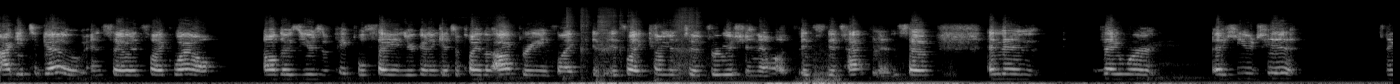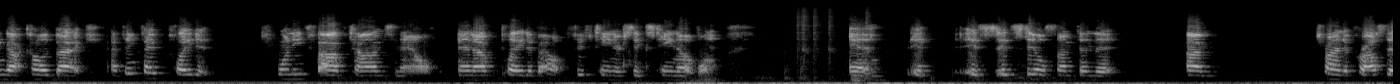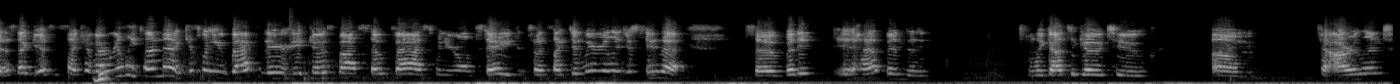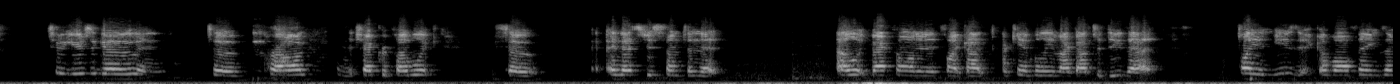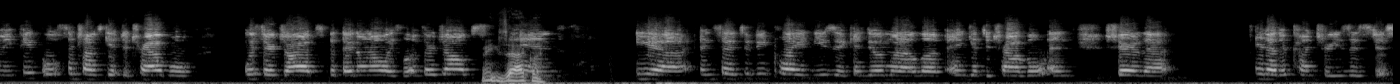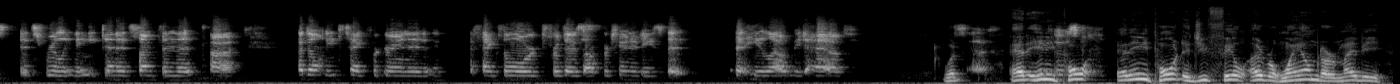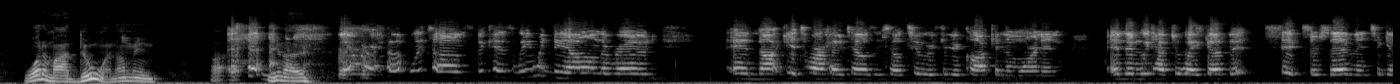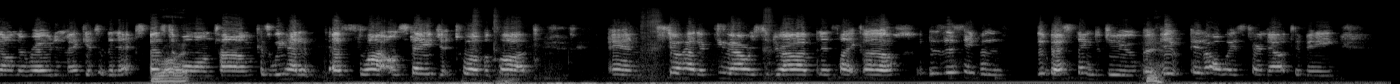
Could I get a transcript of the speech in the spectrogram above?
I get to go. And so it's like, wow, all those years of people saying you're going to get to play the Opry, it's like it, it's like coming to fruition now. It's it's happening. So, and then they were a huge hit and got called back. I think they've played it 25 times now, and I've played about 15 or 16 of them. And it it's it's still something that I'm trying to process. I guess it's like, have I really done that? Because when you're back there, it goes by so fast when you're on stage, and so it's like, did we really just do that? So, but it it happened, and we got to go to um, to Ireland two years ago, and to Prague in the Czech Republic. So, and that's just something that I look back on, and it's like I I can't believe I got to do that playing music of all things. I mean, people sometimes get to travel with their jobs, but they don't always love their jobs. Exactly. And, yeah, and so to be playing music and doing what I love and get to travel and share that in other countries is just it's really neat and it's something that I I don't need to take for granted and I thank the Lord for those opportunities that that He allowed me to have. What So, at any was- point? At any point, did you feel overwhelmed, or maybe what am I doing? I mean, I, you know, There were a couple of times because we would be out on the road and not get to our hotels until two or three o'clock in the morning, and then we'd have to wake up at six or seven to get on the road and make it to the next festival Right. on time because we had a, a slot on stage at twelve o'clock and still had a few hours to drive, and it's like, oh, is this even the best thing to do? But Yeah. it, it always turned out to be,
